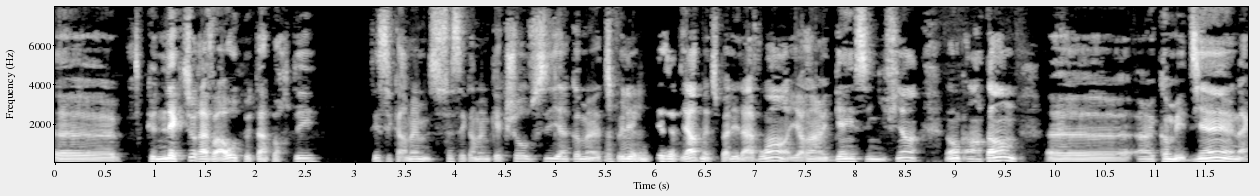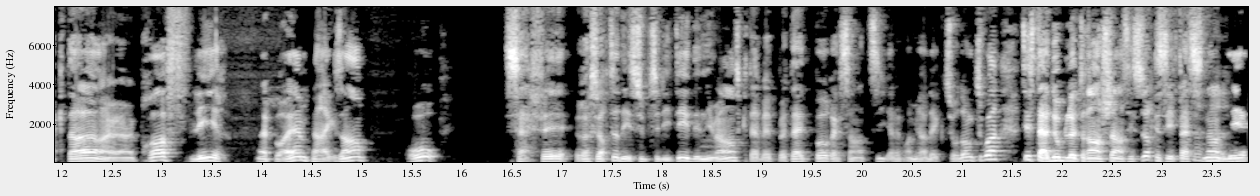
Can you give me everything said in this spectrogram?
euh, qu'une lecture à voix haute peut t'apporter. Tu sais, c'est quand même ça, c'est quand même quelque chose aussi. Hein, comme euh, tu peux Mhm. lire une pièce de théâtre, mais tu peux aller la voir. Il y aura un gain signifiant. Donc, entendre euh, un comédien, un acteur, un, un prof lire un poème, par exemple, oh, ça fait ressortir des subtilités et des nuances que tu n'avais peut-être pas ressenties à la première lecture. Donc, tu vois, tu sais, c'est à double tranchant. C'est sûr que c'est fascinant de lire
